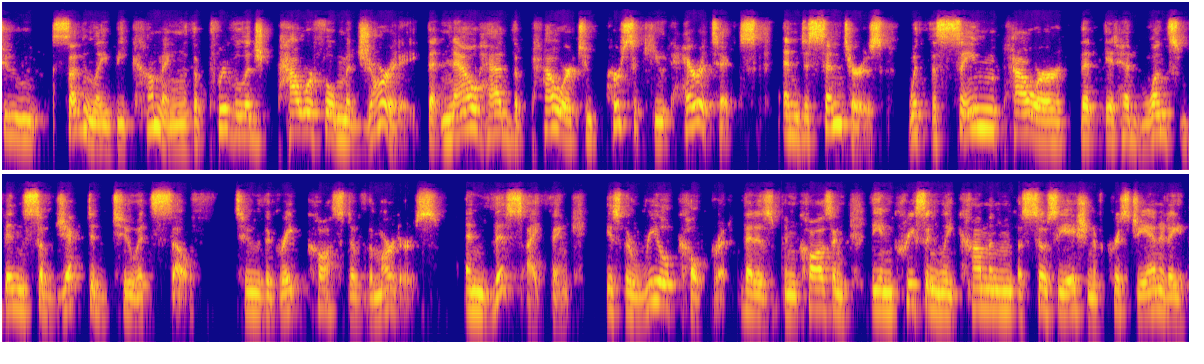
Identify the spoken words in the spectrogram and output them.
to suddenly becoming the privileged, powerful majority that now had the power to persecute heretics and dissenters with the same power that it had once been subjected to itself, to the great cost of the martyrs. And this, I think, is the real culprit that has been causing the increasingly common association of Christianity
